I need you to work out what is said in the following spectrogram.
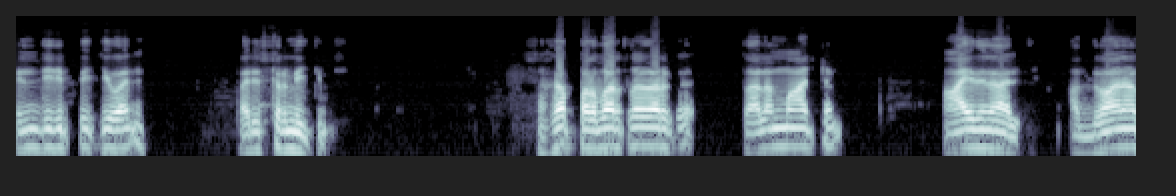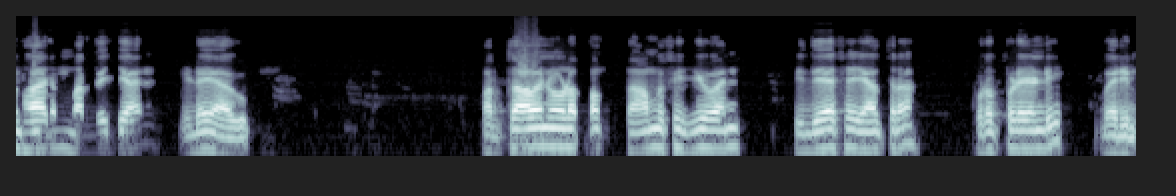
പിന്തിരിപ്പിക്കുവാൻ പരിശ്രമിക്കും. സഹപ്രവർത്തകർക്ക് സ്ഥലം മാറ്റം ആയതിനാൽ അധ്വാനഭാരം വർദ്ധിക്കാൻ ഇടയാകും. ഭർത്താവിനോടൊപ്പം താമസിക്കുവാൻ വിദേശയാത്ര പുറപ്പെടേണ്ടി വരും.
